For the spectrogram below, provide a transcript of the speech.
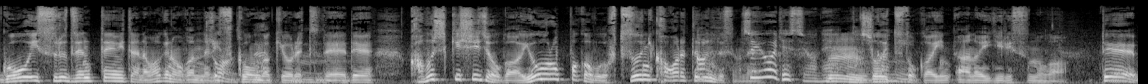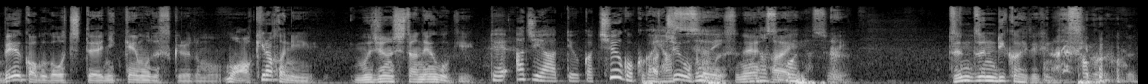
合意する前提みたいなわけのわかんないリスクオンが強烈で、で、ねうん、株式市場がヨーロッパ株が普通に買われてるんですよね。強いですよね。うん、ドイツとかあのイギリスのが。で、米株が落ちて日経もですけれども、もう明らかに矛盾した値動き。でアジアっていうか中国が安い。中国ですね。ものすごい安い、はい、全然理解できないですよ。多分。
